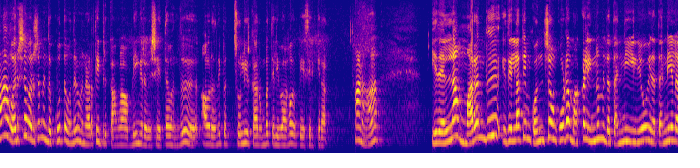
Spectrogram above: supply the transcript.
ஆனால் வருஷ வருஷம் இந்த கூத்தை வந்து இவங்க நடத்திட்டு இருக்காங்க அப்படிங்கிற விஷயத்த வந்து அவர் வந்து இப்போ சொல்லியிருக்கார். ரொம்ப தெளிவாக அவர் பேசியிருக்கிறார். ஆனால் இதெல்லாம் மறந்து இது எல்லாத்தையும் கொஞ்சம் கூட மக்கள் இன்னும் இந்த தண்ணியிலையோ இந்த தண்ணியில்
